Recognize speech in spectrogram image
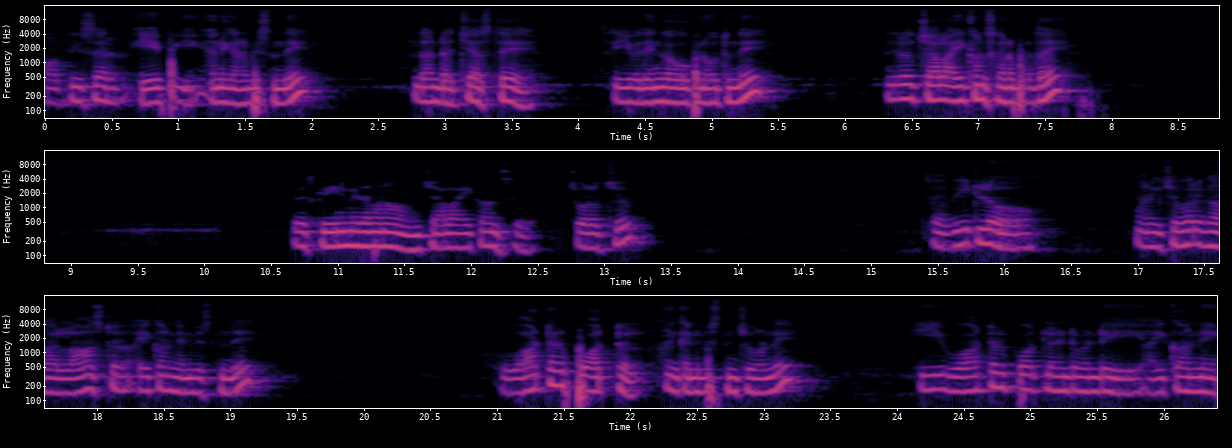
ఆఫీసర్ ఏపీ అని కనిపిస్తుంది. దాన్ని టచ్ చేస్తే సో ఈ విధంగా ఓపెన్ అవుతుంది. ఇందులో చాలా ఐకాన్స్ కనపడతాయి. ఇక్కడ స్క్రీన్ మీద మనం చాలా ఐకాన్స్ చూడవచ్చు సో వీటిలో మనకి చివరిగా లాస్ట్ ఐకాన్ కనిపిస్తుంది. వాటర్ పోర్టల్ అని కనిపిస్తుంది చూడండి. ఈ వాటర్ పోర్టల్ అనేటువంటి ఐకాన్ని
